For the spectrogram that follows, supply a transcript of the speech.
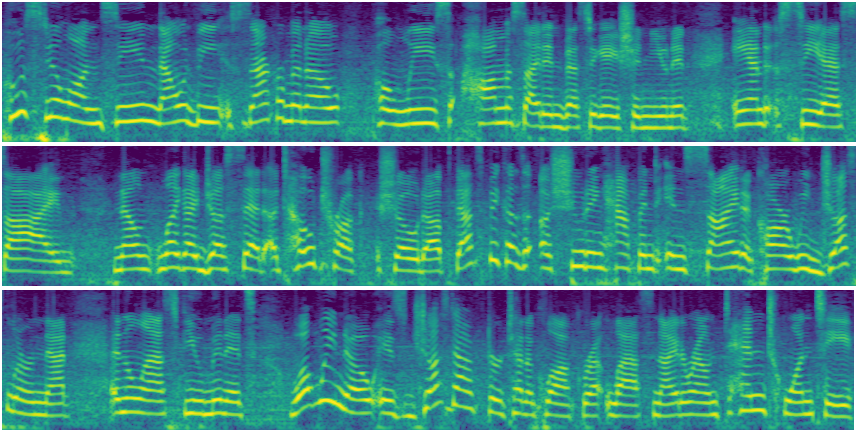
Who's still on scene? That would be Sacramento Police Homicide Investigation Unit and CSI. Now, like I just said, a tow truck showed up. That's because a shooting happened inside a car. We just learned that in the last few minutes. What we know is just after 10 o'clock last night, around 1020,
